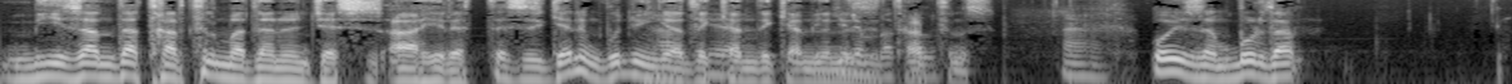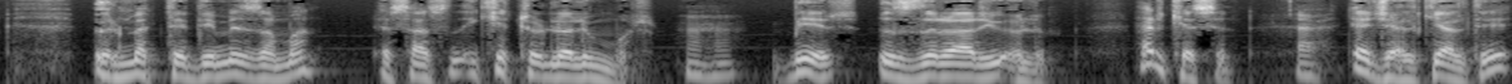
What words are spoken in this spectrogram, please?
mizanda tartılmadan önce siz ahirette siz gelin bu dünyada Tartıya kendi kendinizi tartınız. Evet. O yüzden burada ölmek dediğimiz zaman esasında iki türlü ölüm var. Hı hı. Bir ızdırari ölüm. Herkesin Evet. ecel geldi,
